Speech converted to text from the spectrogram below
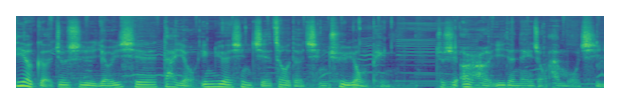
第二个就是有一些带有音乐性节奏的情趣用品，就是二合一的那种按摩器。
